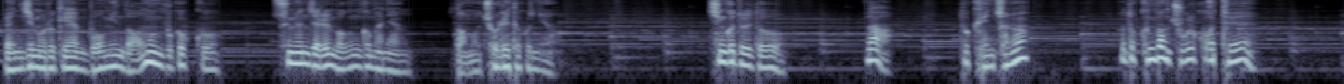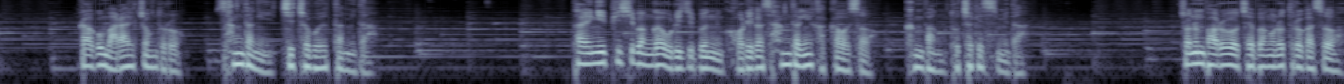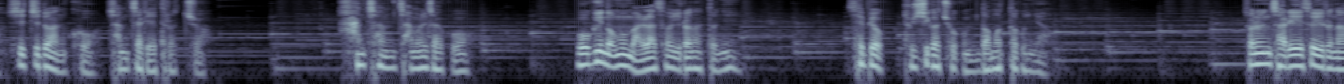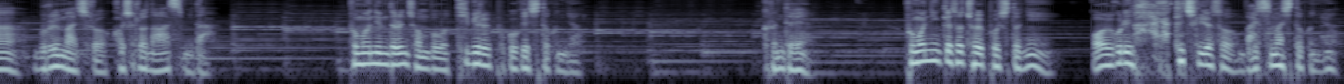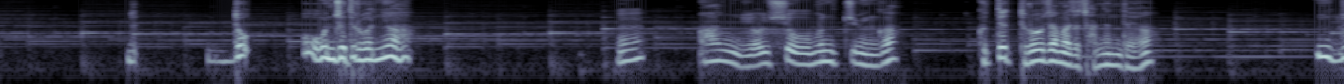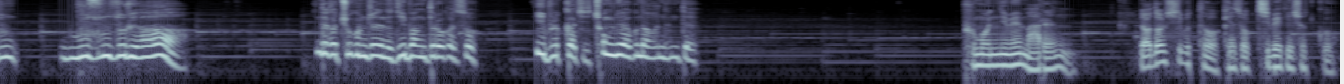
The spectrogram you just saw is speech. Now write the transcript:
왠지 모르게 몸이 너무 무겁고 수면제를 먹은 것 마냥 너무 졸리더군요. 친구들도 야, 너 괜찮아? 아, 너 금방 죽을 것 같아. 라고 말할 정도로 상당히 지쳐 보였답니다. 다행히 PC방과 우리 집은 거리가 상당히 가까워서 금방 도착했습니다. 저는 바로 제 방으로 들어가서 씻지도 않고 잠자리에 들었죠. 한참 잠을 자고 목이 너무 말라서 일어났더니 새벽 2시가 조금 넘었더군요. 저는 자리에서 일어나 물을 마시러 거실로 나왔습니다. 부모님들은 전부 TV를 보고 계시더군요. 그런데 부모님께서 절 보시더니 얼굴이 하얗게 질려서 말씀하시더군요. 너 언제 들어왔냐? 응? 한 10시 5분쯤인가? 그때 들어오자마자 잤는데요. 너, 무슨 소리야? 내가 조금 전에 네 방 들어가서 이불까지 정리하고 나왔는데. 부모님의 말은 8시부터 계속 집에 계셨고,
